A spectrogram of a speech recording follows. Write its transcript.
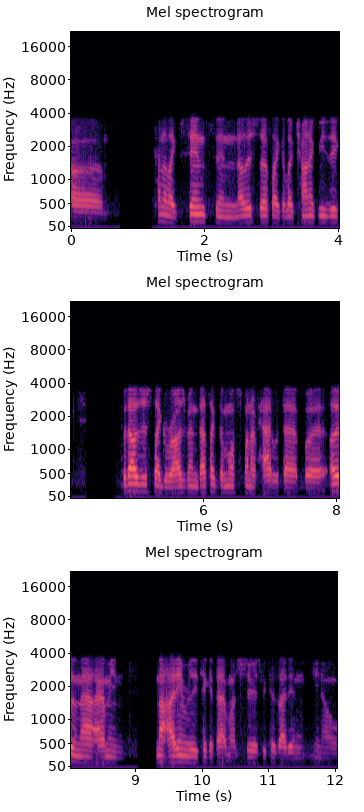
uh kind of like synths and other stuff like electronic music. But that was just like GarageBand. That's like the most fun I've had with that. But other than that, I mean, not I didn't really take it that much serious because I didn't, you know,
